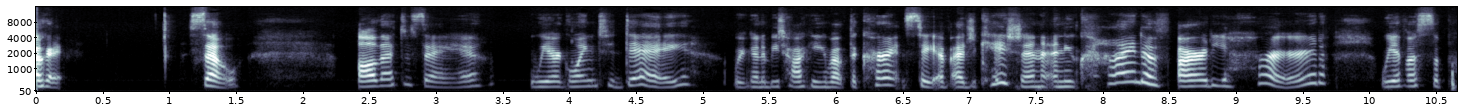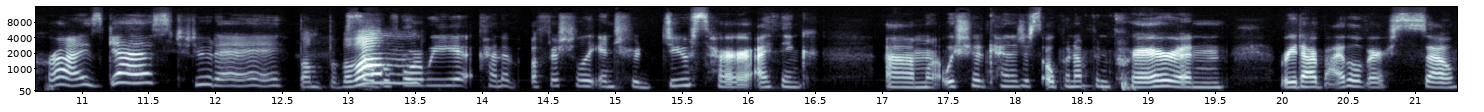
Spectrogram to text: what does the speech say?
Okay, so all that to say, we are going today we're going to be talking about the current state of education. And you kind of already heard we have a surprise guest today. Bum, bum, bum. So before we kind of officially introduce her, I think um, we should kind of just open up in prayer and read our Bible verse. So,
